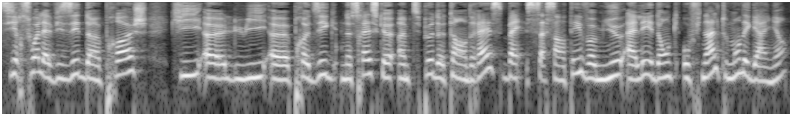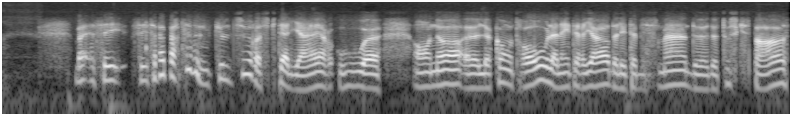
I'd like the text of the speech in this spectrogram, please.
s'il reçoit la visite d'un proche qui euh, lui euh, prodigue ne serait-ce qu'un petit peu de tendresse, ben sa santé va mieux aller. Donc, au final, tout le monde est gagnant. Ben, c'est ça fait partie d'une culture hospitalière où euh, on a euh, le contrôle à l'intérieur de l'établissement de, de, tout ce qui se passe.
